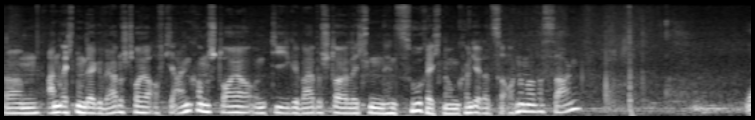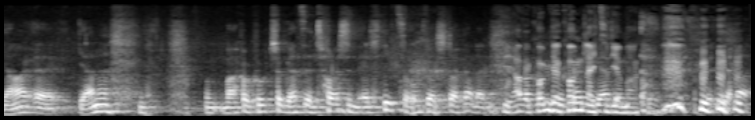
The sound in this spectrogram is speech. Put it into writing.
ähm, Anrechnung der Gewerbesteuer auf die Einkommensteuer und die gewerbesteuerlichen Hinzurechnungen. Könnt ihr dazu auch noch mal was sagen? Ja, äh, gerne. Marco guckt schon ganz enttäuscht und endlich zur Umsatzsteuer. Ja, wir kommen, wir kommen gleich gerne. zu dir, Marco. ja.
